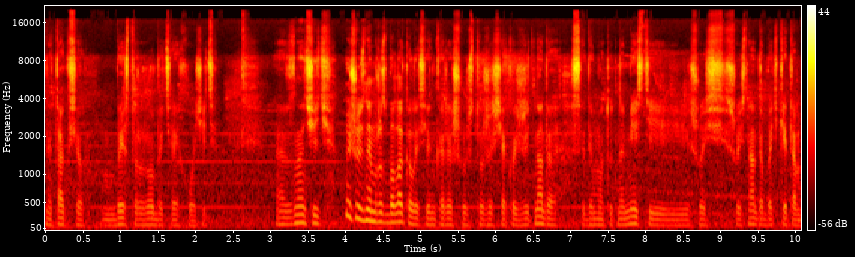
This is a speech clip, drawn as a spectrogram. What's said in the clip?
не так все швидко робиться і хочеться. Е, Значить, ми щось з ним розбалакалися, він каже, що теж якось жити треба, сидимо тут на місці і щось, щось треба, батьки там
